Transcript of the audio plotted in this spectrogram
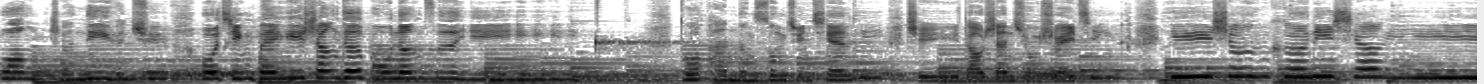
望着你远去，我竟悲伤的不能自已。多盼能送君千里，直到山穷水尽，一生和你相依。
